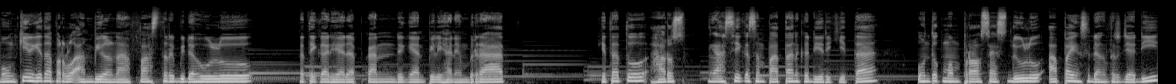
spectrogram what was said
mungkin kita perlu ambil nafas terlebih dahulu ketika dihadapkan dengan pilihan yang berat. Kita tuh harus ngasih kesempatan ke diri kita untuk memproses dulu apa yang sedang terjadi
